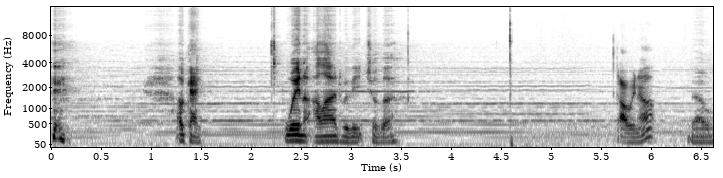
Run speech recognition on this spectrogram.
okay. We're not allied with each other. Are we not? No.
